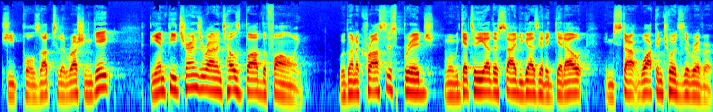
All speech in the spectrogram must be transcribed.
Jeep pulls up to the Russian gate. The MP turns around and tells Bob the following We're going to cross this bridge, and when we get to the other side, you guys got to get out and you start walking towards the river.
